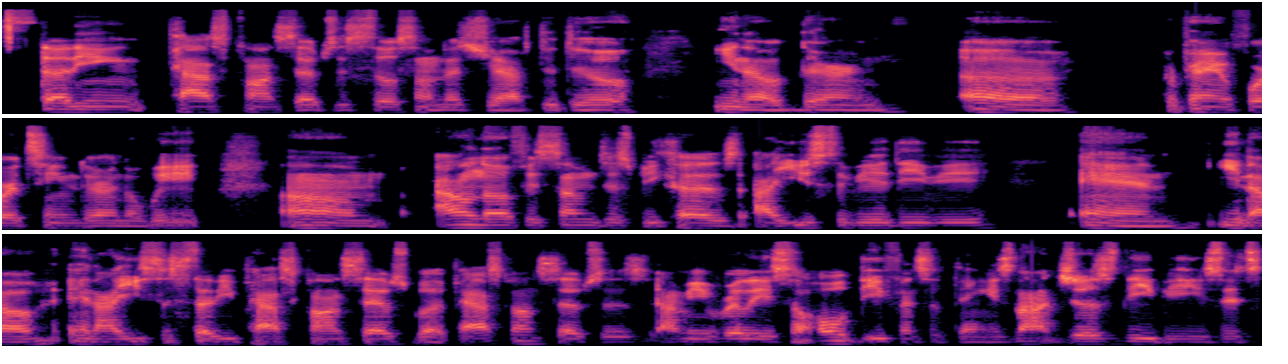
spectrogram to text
studying pass concepts is still something that you have to do, you know, during uh preparing for a team during the week. Um, I don't know if it's something just because I used to be a DB and you know, and I used to study pass concepts, but pass concepts is, I mean, really, it's a whole defensive thing. It's not just DBs. It's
